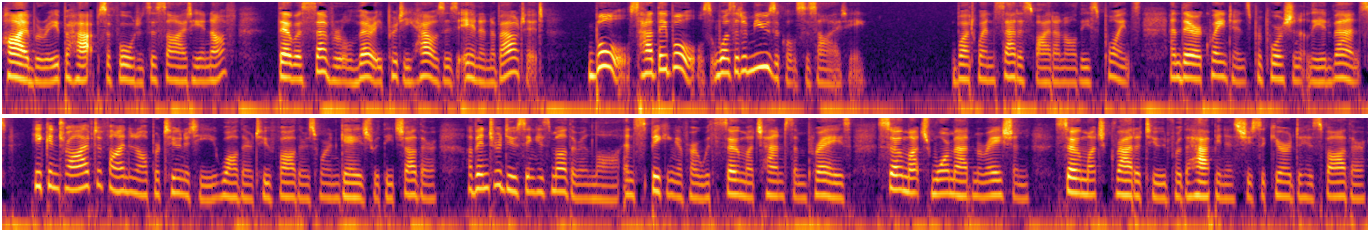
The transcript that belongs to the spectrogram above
Highbury, perhaps, afforded society enough. There were several very pretty houses in and about it. Balls, had they balls? Was it a musical society?" But when satisfied on all these points, and their acquaintance proportionately advanced, he contrived to find an opportunity, while their two fathers were engaged with each other, of introducing his mother in law and speaking of her with so much handsome praise, so much warm admiration, so much gratitude for the happiness she secured to his father,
